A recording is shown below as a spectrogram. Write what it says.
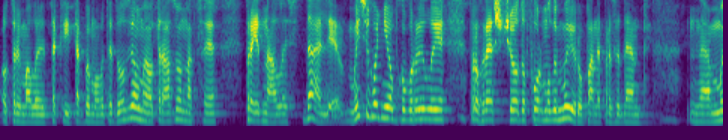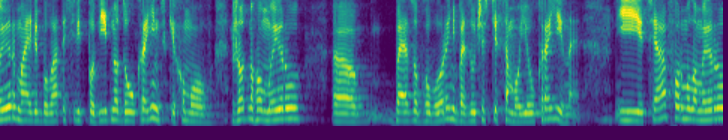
отримали такий, так би мовити, дозвіл. Ми одразу на це приєднались. Далі ми сьогодні обговорили прогрес щодо формули миру, пане президент. Е, Мир має відбуватись відповідно до українських умов. Жодного миру без обговорень, без участі самої України. І ця формула миру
